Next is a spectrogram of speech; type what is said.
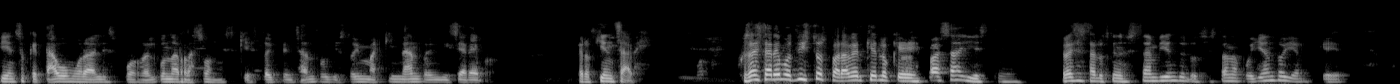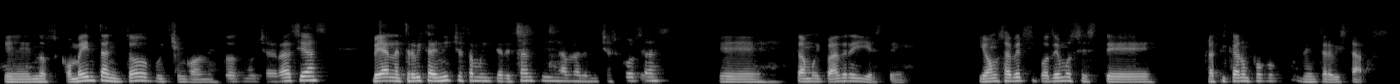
pienso que Tavo Morales, por algunas razones que estoy pensando y estoy maquinando en mi cerebro. Pero quién sabe. Pues ahí estaremos listos para ver qué es lo que pasa y este, gracias a los que nos están viendo y los están apoyando y a los que eh, nos comentan y todo, muy chingón. Entonces, muchas gracias. Vean la entrevista de Nicho, está muy interesante, habla de muchas cosas. Eh, está muy padre y este y vamos a ver si podemos este platicar un poco de entrevistados.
